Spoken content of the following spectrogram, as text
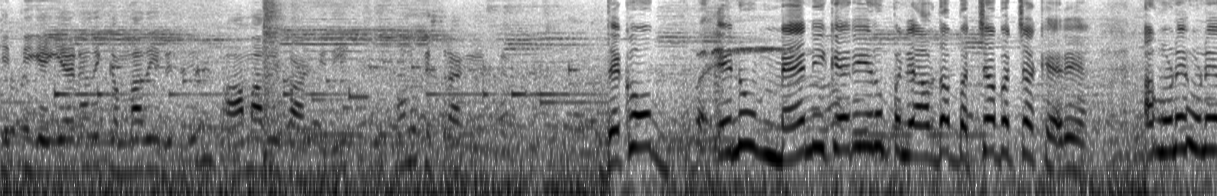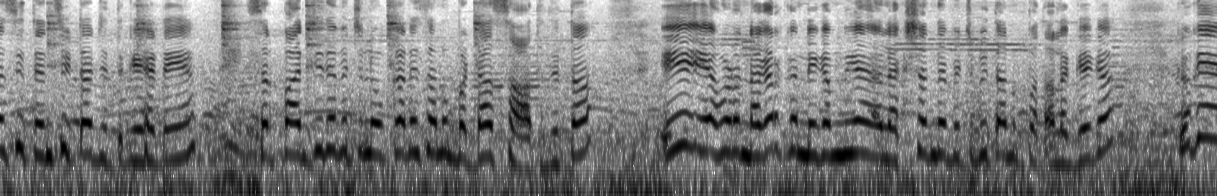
ਕੀਤੀ ਗਈ ਹੈ ਇਹਨਾਂ ਦੇ ਕੰਮਾਂ ਦੀ ਆਮ ਆਦਮੀ ਪਾਰਟੀ ਦੀ ਉਹਨੂੰ ਕਿਸ ਤਰ੍ਹਾਂ ਕੀ ਦੇਖੋ ਇਹਨੂੰ ਮੈਂ ਨਹੀਂ ਕਹਿ ਰਹੀ ਇਹਨੂੰ ਪੰਜਾਬ ਦਾ ਬੱਚਾ ਬੱਚਾ ਕਹਿ ਰਿਹਾ। ਆ ਹੁਣੇ ਹੁਣੇ ਅਸੀਂ ਤਿੰਨ ਸੀਟਾਂ ਜਿੱਤ ਕੇ ਹਟੇ ਆ ਸਰਪੰਚੀ ਦੇ ਵਿੱਚ ਲੋਕਾਂ ਨੇ ਸਾਨੂੰ ਵੱਡਾ ਸਾਥ ਦਿੱਤਾ। ਇਹ ਹੁਣ ਨਗਰ ਨਿਗਮ ਦੀਆਂ ਇਲੈਕਸ਼ਨ ਦੇ ਵਿੱਚ ਵੀ ਤੁਹਾਨੂੰ ਪਤਾ ਲੱਗੇਗਾ ਕਿਉਂਕਿ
